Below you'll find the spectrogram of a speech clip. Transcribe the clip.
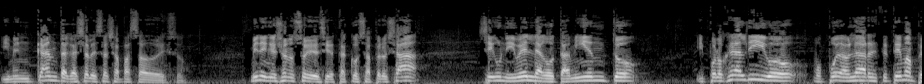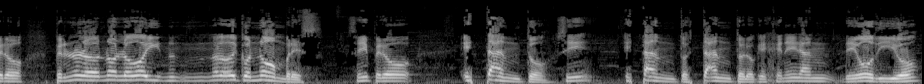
Y me encanta que ayer les haya pasado eso. Miren que yo no soy de decir estas cosas, pero ya llega un nivel de agotamiento. Y por lo general digo, o puedo hablar de este tema, pero, pero no, lo, no, lo doy, no, no lo doy con nombres. ¿sí? Pero es tanto, ¿sí? Es tanto, es tanto lo que generan de odio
